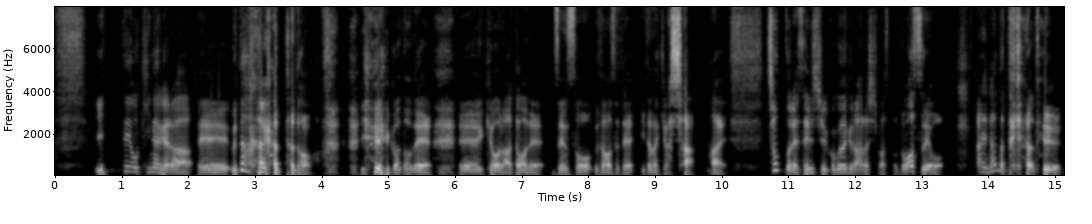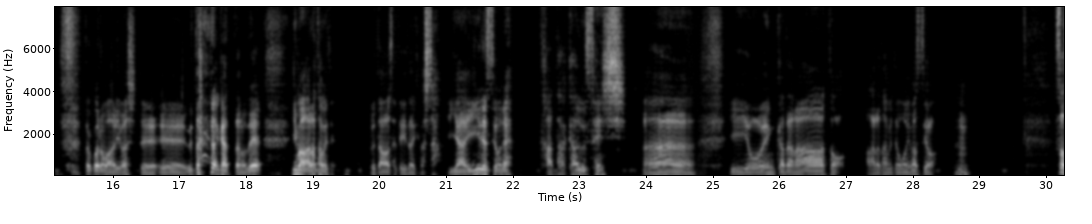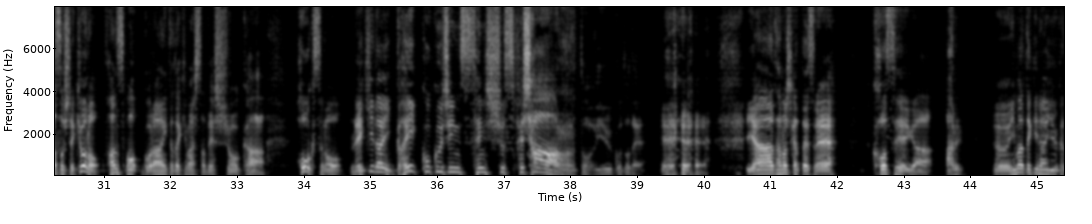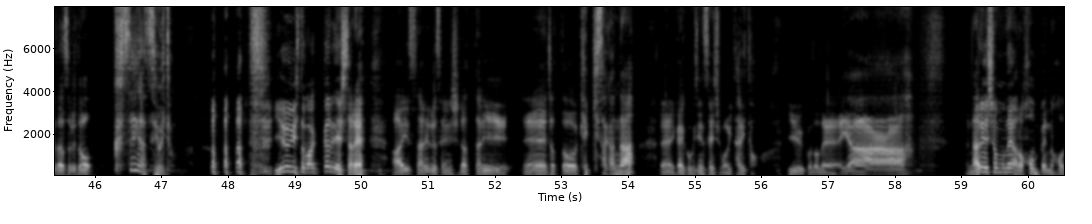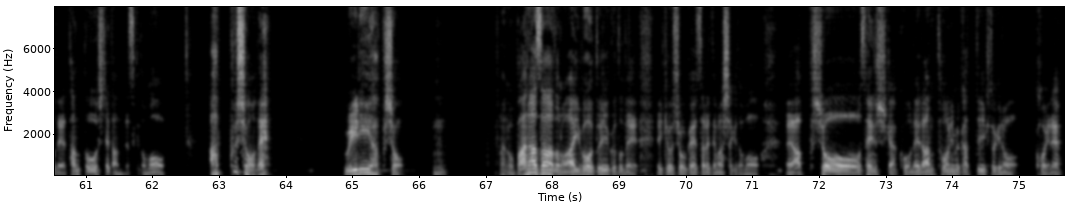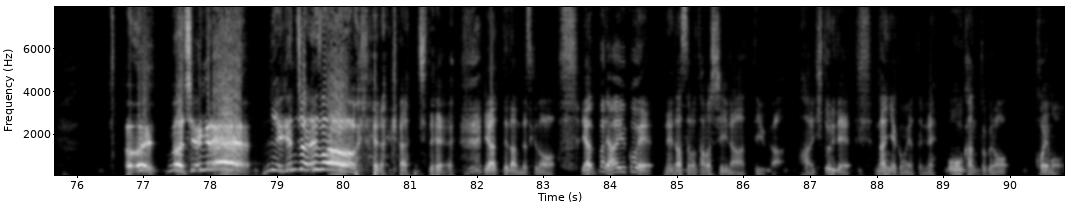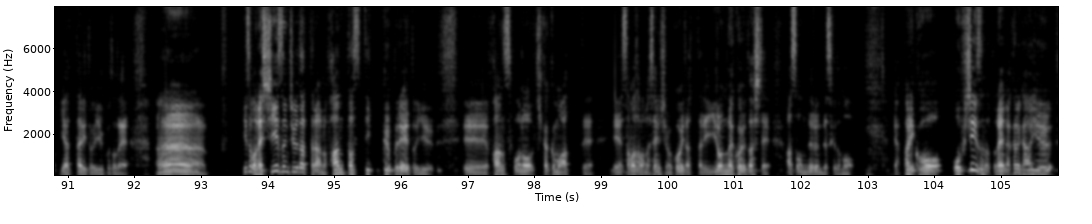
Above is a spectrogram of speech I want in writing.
言っておきながら、えー、歌わなかったと いうことで、えー、今日の頭で前奏を歌わせていただきました。はい。ちょっとね、先週ここだけの話しますと、ド忘れを、あれなんだったっけなっていうところもありまして、えー、歌えなかったので、今改めて歌わせていただきました。いや、いいですよね。戦う戦士。ああ、いい応援歌だなぁと、改めて思いますよ。うん。さあ、そして今日のファンスポご覧いただきましたでしょうかホークスの歴代外国人選手スペシャルということで。えー、いやー、楽しかったですね。個性がある。うん、今的な言い方をすると、癖が強いと。言う人ばっかりでしたね。愛される選手だったり、ね、ちょっと血気盛んな、えー、外国人選手もいたりということで、いやー、ナレーションもね、あの本編の方で担当してたんですけども、アップショーね。ウィリー・アップショー。うん。あの、バナザードの相棒ということで、え今日紹介されてましたけども、えアップショー選手がこうね、乱闘に向かっていく時の声ね。おい待ち上がれ逃げんじゃねえぞみたいな感じで やってたんですけど、やっぱりああいう声ね、出すの楽しいなっていうか、はい、一人で何役もやったりね、王監督の声もやったりということで、うん。いつもね、シーズン中だったらあの、ファンタスティックプレイという、えー、ファンスポの企画もあって、えー、様々な選手の声だったり、いろんな声を出して遊んでるんですけども、やっぱりこう、オフシーズンだとね、なかなかああいう、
